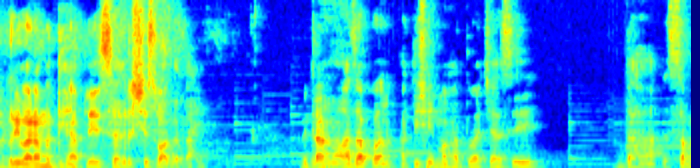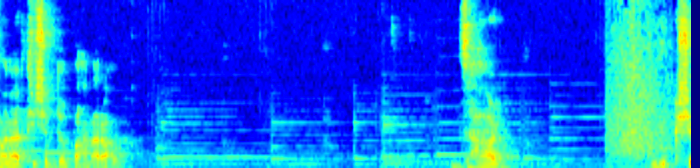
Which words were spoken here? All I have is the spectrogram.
परिवारामध्ये आपले सहर्ष स्वागत आहे. मित्रांनो आज आपण अतिशय महत्त्वाचे असे दहा समानार्थी शब्द पाहणार आहोत. झाड वृक्ष.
